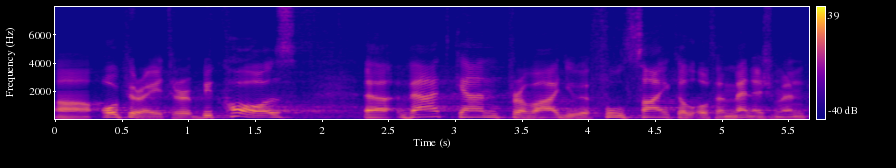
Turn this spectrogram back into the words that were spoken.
operator because that can provide you a full cycle of a management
